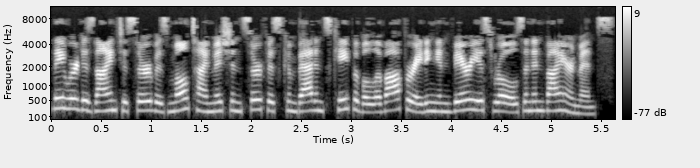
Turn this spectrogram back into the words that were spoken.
They were designed to serve as multi-mission surface combatants capable of operating in various roles and environments.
